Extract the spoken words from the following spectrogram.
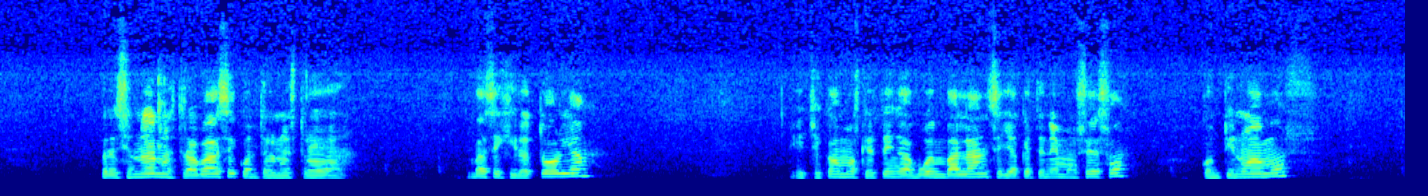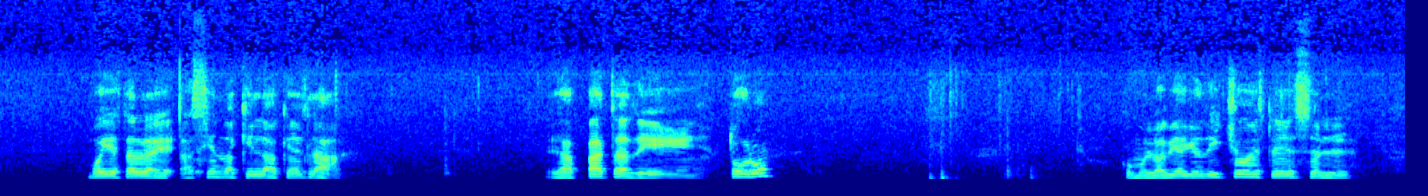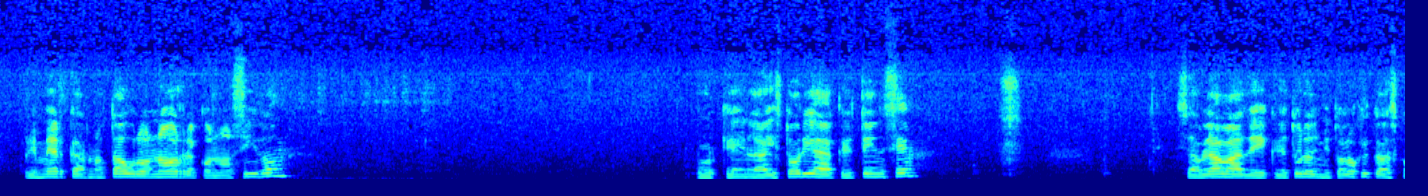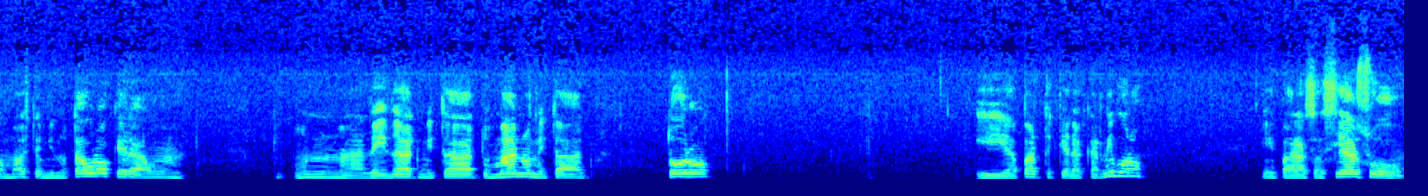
presionar nuestra base contra nuestra base giratoria. Y checamos que tenga buen balance ya que tenemos eso. Continuamos. Voy a estar eh, haciendo aquí la que es la la pata de toro. Como lo había yo dicho este es el primer carnotauro no reconocido porque en la historia cretense se hablaba de criaturas mitológicas como este minotauro que era un, una deidad mitad humano mitad toro y aparte que era carnívoro. Y para saciar su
